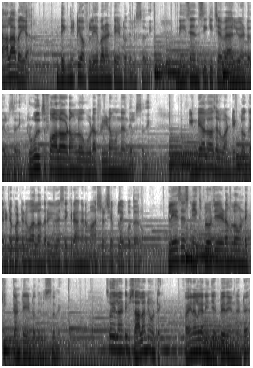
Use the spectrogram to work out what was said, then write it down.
చాలా భయ్య. డిగ్నిటీ ఆఫ్ లేబర్ అంటే ఏంటో తెలుస్తుంది. డీసెన్సీకి ఇచ్చే వాల్యూ ఏంటో తెలుస్తుంది. రూల్స్ ఫాలో అవడంలో కూడా ఫ్రీడమ్ ఉందని తెలుస్తుంది. ఇండియాలో అసలు వంటింట్లో గరిట పట్టిన వాళ్ళందరూ యూఎస్ఏకి రాగానే మాస్టర్ షెఫ్లు అయిపోతారు ప్లేసెస్ని ఎక్స్ప్లోర్ చేయడంలో ఉండే కిక్ అంటే ఏంటో తెలుస్తుంది. సో ఇలాంటివి చాలానే ఉంటాయి. ఫైనల్గా నేను చెప్పేది ఏంటంటే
